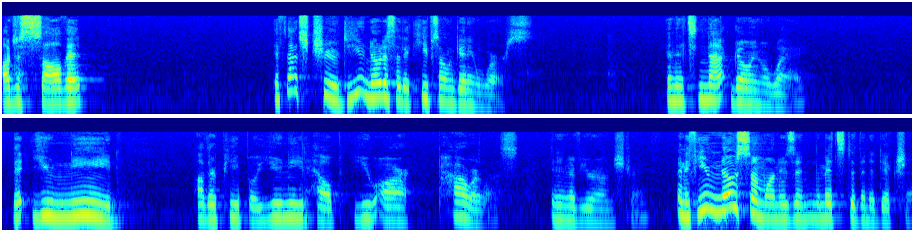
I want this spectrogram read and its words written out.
I'll just solve it. If that's true, do you notice that it keeps on getting worse? And it's not going away. That you need other people, you need help, you are powerless in and of your own strength. And if you know someone who's in the midst of an addiction,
